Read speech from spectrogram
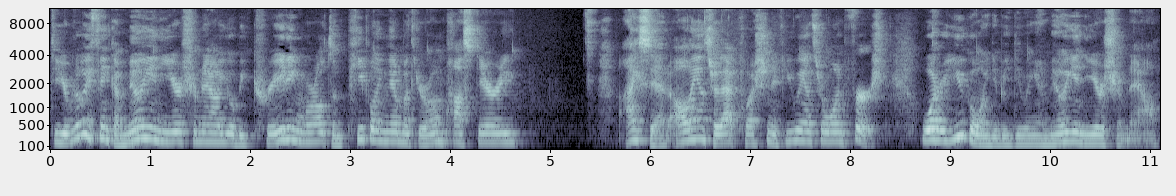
Do you really think a million years from now you'll be creating worlds and peopling them with your own posterity? I said, I'll answer that question if you answer one first. What are you going to be doing a million years from now?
